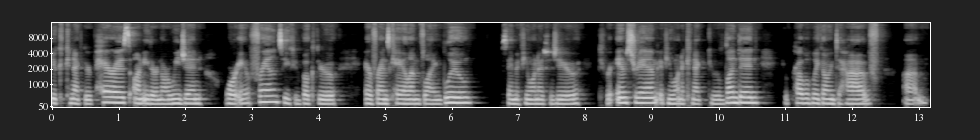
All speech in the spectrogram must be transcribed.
You could connect through Paris on either Norwegian or Air France. So you could book through Air France KLM Flying Blue. Same if you wanted to do through Amsterdam. If you want to connect through London, you're probably going to have um,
